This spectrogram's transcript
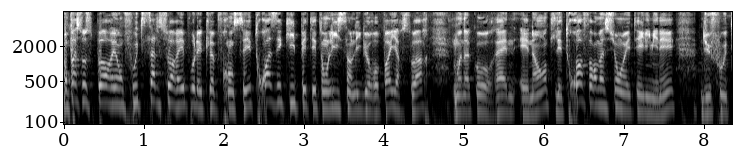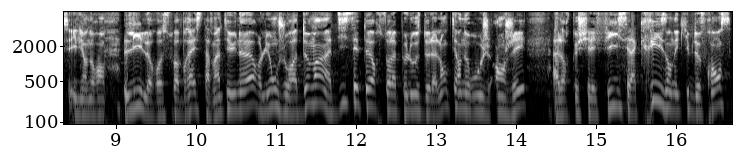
On passe au sport et en foot. Sale soirée pour les clubs français. Trois équipes étaient en lice en Ligue Europa hier soir. Monaco, Rennes et Nantes. Les trois formations ont été éliminées. Du foot, il y en aura. Lille reçoit Brest à 21h. Lyon jouera demain à 17h sur la pelouse de la Lanterne Rouge Angers. Alors que chez les filles, c'est la crise en équipe de France.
